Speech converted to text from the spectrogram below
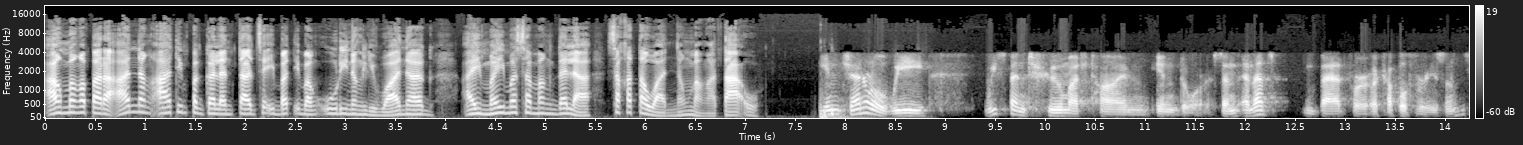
ang mga paraan ng ating pagkalantad sa iba't ibang uri ng liwanag ay may masamang dala sa katawan ng mga tao. In general, we we spend too much time indoors, and, and that's bad for a couple of reasons.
